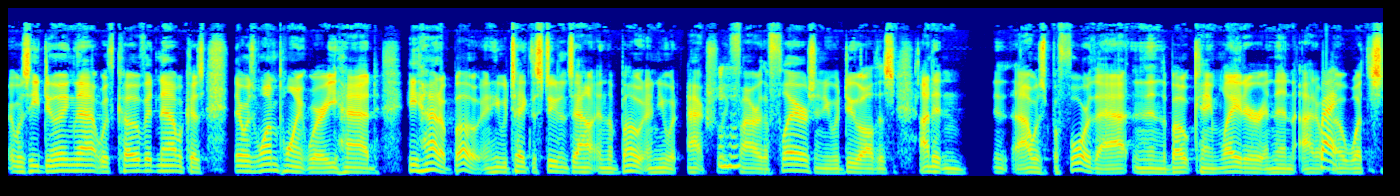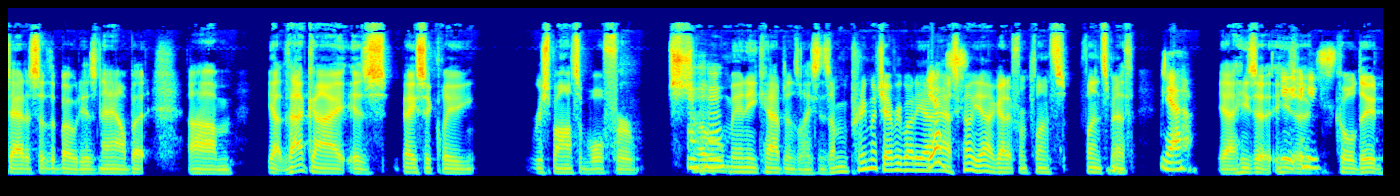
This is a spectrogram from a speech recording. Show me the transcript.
Was he doing that with COVID now? Because there was one point where he had he had a boat and he would take the students out in the boat and you would actually Mhm. fire the flares and you would do all this. I didn't. I was before that, and then the boat came later, and then I don't Right. know what the status of the boat is now. But um, yeah, that guy is basically responsible for so Mhm. many captain's licenses. I mean, pretty much everybody I Yes. ask, oh yeah, I got it from Flynn, Flynn Smith. Yeah. Yeah, he's a he's He- a he's- cool dude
